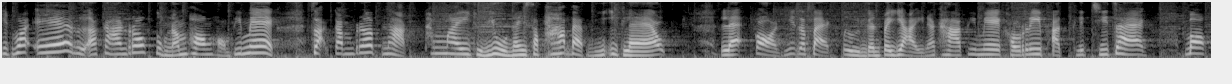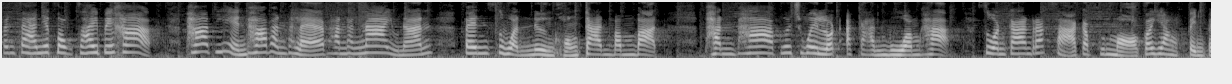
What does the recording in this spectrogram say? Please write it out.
คิดว่าเอ๊ะหรืออาการโรคตุ่มน้ำพองของพี่เมฆจะกำเริบหนักทำไมถึงอยู่ในสภาพแบบนี้อีกแล้ว และก่อนที่จะแตกตื่นกันไปใหญ่นะคะ พี่เมฆเขารีบอัดคลิปชี้แจง บอกแฟนๆเนี่ยตกใจไปค่ะ ภาพที่เห็นผ้าพันแผลพันทั้งหน้าอยู่นั้น เป็นส่วนหนึ่งของการบำบัดพันผ้าเพื่อช่วยลดอาการบวมค่ะ ส่วนการรักษากับคุณหมอก็ยังเป็นไป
